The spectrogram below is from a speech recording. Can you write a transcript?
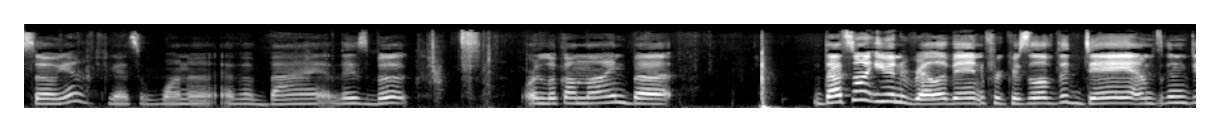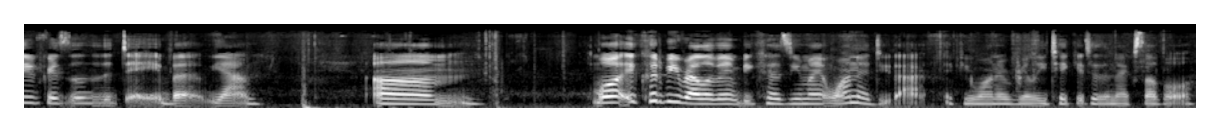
so yeah, if you guys wanna ever buy this book or look online, but that's not even relevant for crystal of the day. I'm just gonna do crystal of the day, but yeah. Um well, it could be relevant because you might want to do that if you want to really take it to the next level.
